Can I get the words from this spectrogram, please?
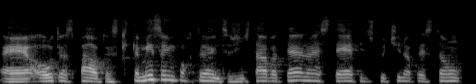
é, outras pautas que também são importantes. A gente estava até no STF discutindo a questão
